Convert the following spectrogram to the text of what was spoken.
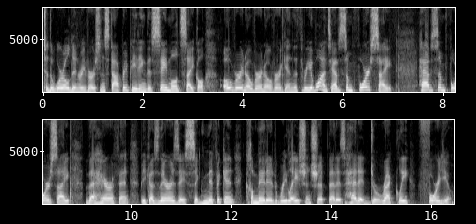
to the world in reverse and stop repeating the same old cycle over and over and over again. The Three of Wands. Have some foresight. Have some foresight, the Hierophant, because there is a significant, committed relationship that is headed directly for you.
